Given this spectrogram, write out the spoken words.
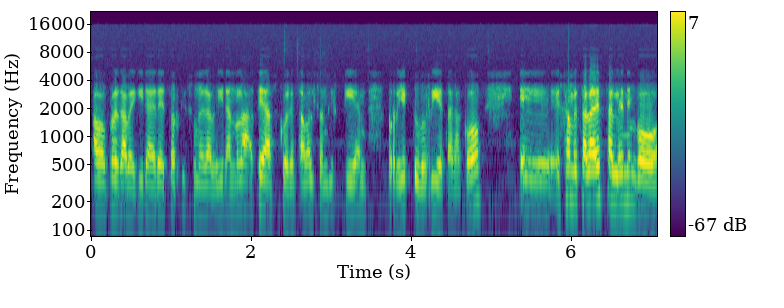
aurrera begira ere, etorkizunera begira nola, ate asko ere zabaltzen dizkien proiektu berrietarako, e, esan bezala ez da lehenengo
